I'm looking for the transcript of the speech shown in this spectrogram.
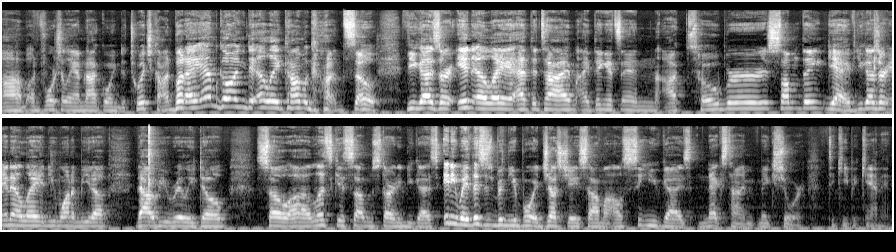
um, unfortunately, I'm not going to TwitchCon, but I am going to LA Comic Con. So if you guys are in LA at the time, I think it's in October something. Yeah, if you guys are in LA and you want to meet up, that would be really dope. So uh, let's get something started, you guys. Anyway, this has been your boy Just Jay Sama. I'll see you guys next time. Make sure to keep it canon.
